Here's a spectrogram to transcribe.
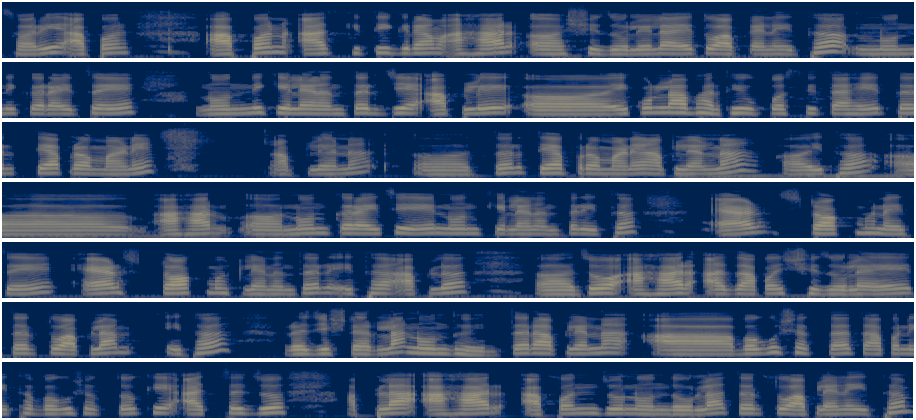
सॉरी आपण आपण आज किती ग्रॅम आहार शिजवलेला आहे तो आपल्याला इथं नोंदणी करायचं आहे. नोंदणी केल्यानंतर जे आपले एकूण लाभार्थी उपस्थित आहे तर त्याप्रमाणे आपल्याला तर त्याप्रमाणे आपल्याला इथं आहार नोंद करायची आहे. नोंद केल्यानंतर इथं ॲड स्टॉक म्हणायचं आहे. ॲड स्टॉक म्हटल्यानंतर इथं आपलं जो आहार आज आपण शिजवला आहे, तर तो आपला इथं रजिस्टरला नोंद होईल. तर आपल्याला बघू शकतात आपण इथं बघू शकतो, की आजचा जो आपला आहार आपण जो नोंदवला, तर तो आपल्याला इथं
